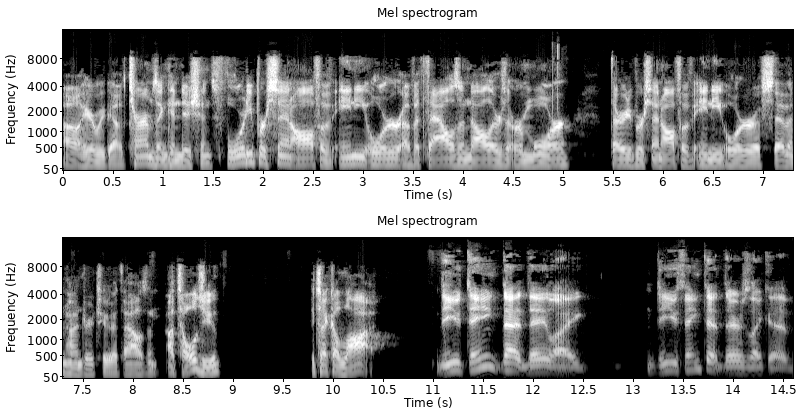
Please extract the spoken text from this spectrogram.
Oh, here we go. Terms and conditions 40% off of any order of $1,000 or more, 30% off of any order of 700 to 1000 I told you. It's like a lot. Do you think that they like, do you think that there's like a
